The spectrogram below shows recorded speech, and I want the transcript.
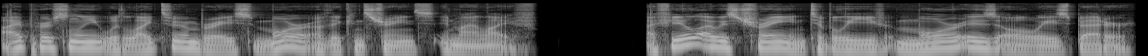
I personally would like to embrace more of the constraints in my life. I feel I was trained to believe more is always better.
